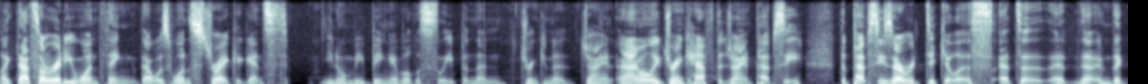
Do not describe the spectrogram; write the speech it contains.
like that's already one thing that was one strike against you know me being able to sleep and then drinking a giant and I only drink half the giant Pepsi. The Pepsis are ridiculous at the at the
